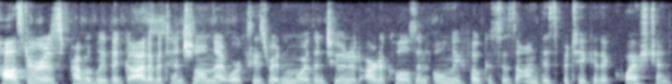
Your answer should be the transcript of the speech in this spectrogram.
Posner is probably the god of attentional networks. He's written more than 200 articles and only focuses on this particular question.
